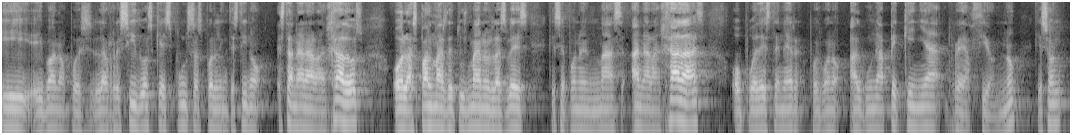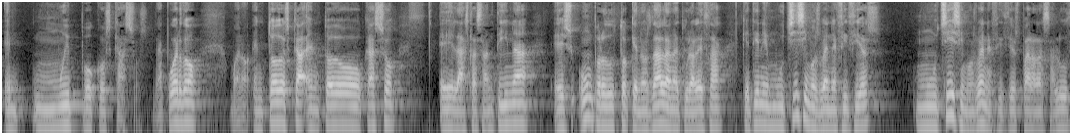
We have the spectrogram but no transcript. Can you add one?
y, bueno, pues los residuos que expulsas por el intestino están anaranjados o las palmas de tus manos las ves que se ponen más anaranjadas o puedes tener, pues bueno, alguna pequeña reacción, ¿no? Que son en muy pocos casos, ¿de acuerdo? Bueno, en, en todo caso, eh, la astaxantina es un producto que nos da la naturaleza, que tiene muchísimos beneficios, muchísimos beneficios para la salud,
